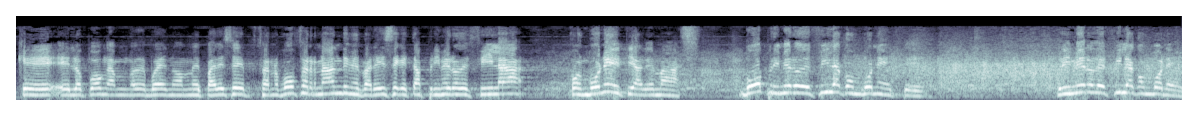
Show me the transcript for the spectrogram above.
que eh, lo pongan, bueno, me parece, vos Fernández me parece que estás primero de fila con bonete además. Vos primero de fila con bonete. Primero de fila con bonete.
